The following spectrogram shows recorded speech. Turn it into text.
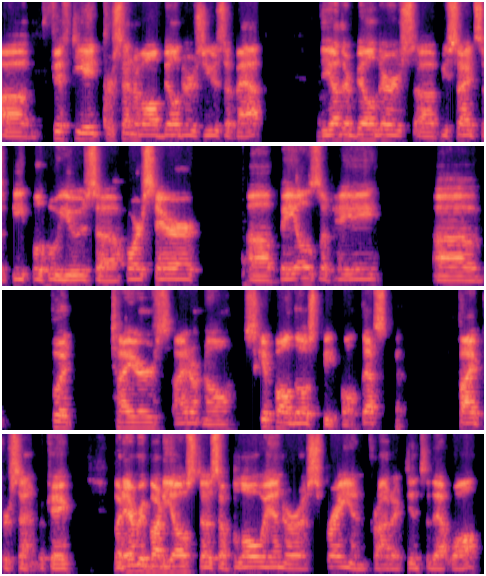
58% um, of all builders use a batt. The other builders, uh, besides the people who use uh, horsehair, uh, bales of hay, uh, put tires, I don't know, skip all those people. That's 5%. Okay. But everybody else does a blow in or a spray in product into that wall.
